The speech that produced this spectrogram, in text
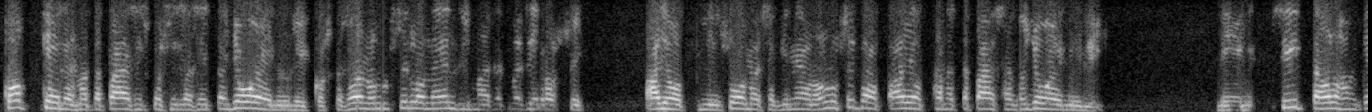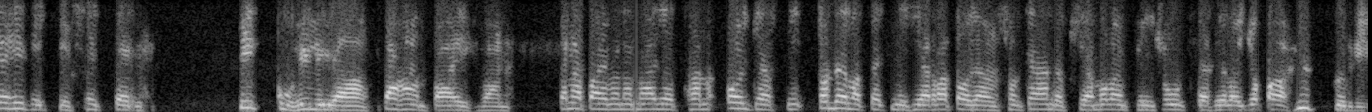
kokeilemaan, että pääsisikö sillä siitä joen yli, koska se on ollut silloin ne ensimmäiset vesirossi ajot, niin Suomessakin ne on ollut sitä, että ajothan, että pääsäänkö joen yli. Niin siitä ollaan kehitytty sitten pikkuhiljaa tähän päivään. Tänä päivänä nämä ajothan oikeasti todella teknisiä ratoja, joissa on käännöksiä molempiin suuntiin, siellä on jopa hyppyri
